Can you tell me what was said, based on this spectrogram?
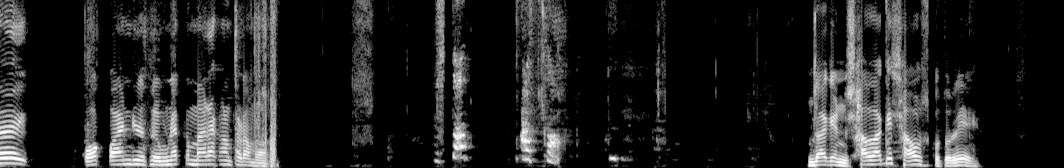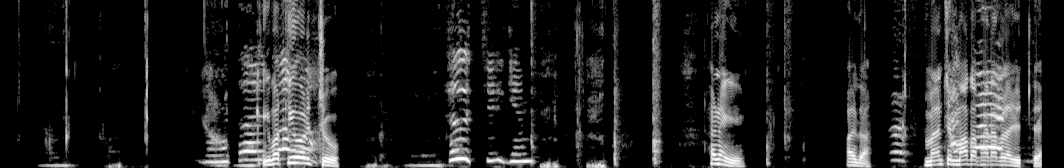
এই কক পাইন দিয়েছে উনি একটা মেরা কান উস্তাদ আচ্ছা দেখেন শালাকে সাহস কত রে। এবার কি করছ? খেলেছি গেম হ্যাঁ নাকি? আয়দা মানছে মাথা ফাটা ফেলা দিতে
